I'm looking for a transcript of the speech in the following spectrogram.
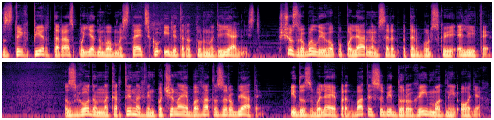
З тих пір Тарас поєднував мистецьку і літературну діяльність, що зробило його популярним серед петербурзької еліти. Згодом на картинах він починає багато заробляти і дозволяє придбати собі дорогий модний одяг.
